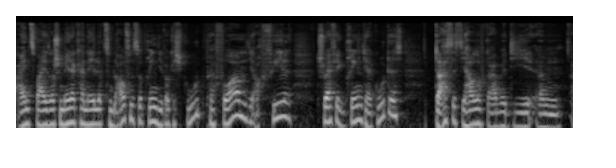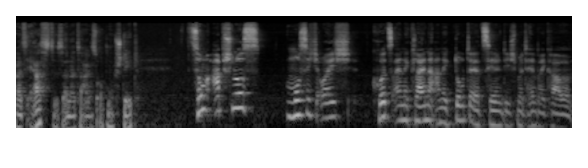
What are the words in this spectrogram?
ein, zwei Social Media Kanäle zum Laufen zu bringen, die wirklich gut performen, die auch viel Traffic bringen, der gut ist. Das ist die Hausaufgabe, die ähm, als erstes an der Tagesordnung steht. Zum Abschluss muss ich euch kurz eine kleine Anekdote erzählen, die ich mit Hendrik habe.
